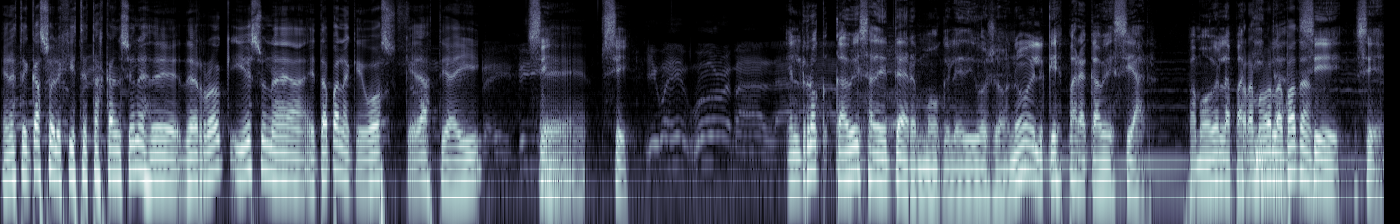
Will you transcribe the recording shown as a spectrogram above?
en este caso elegiste estas canciones de, de rock y es una etapa en la que vos quedaste ahí. Sí, eh, sí. El rock cabeza de termo, que le digo yo, ¿no? El que es para cabecear, para mover la patita. ¿Para mover la pata? Sí, sí.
